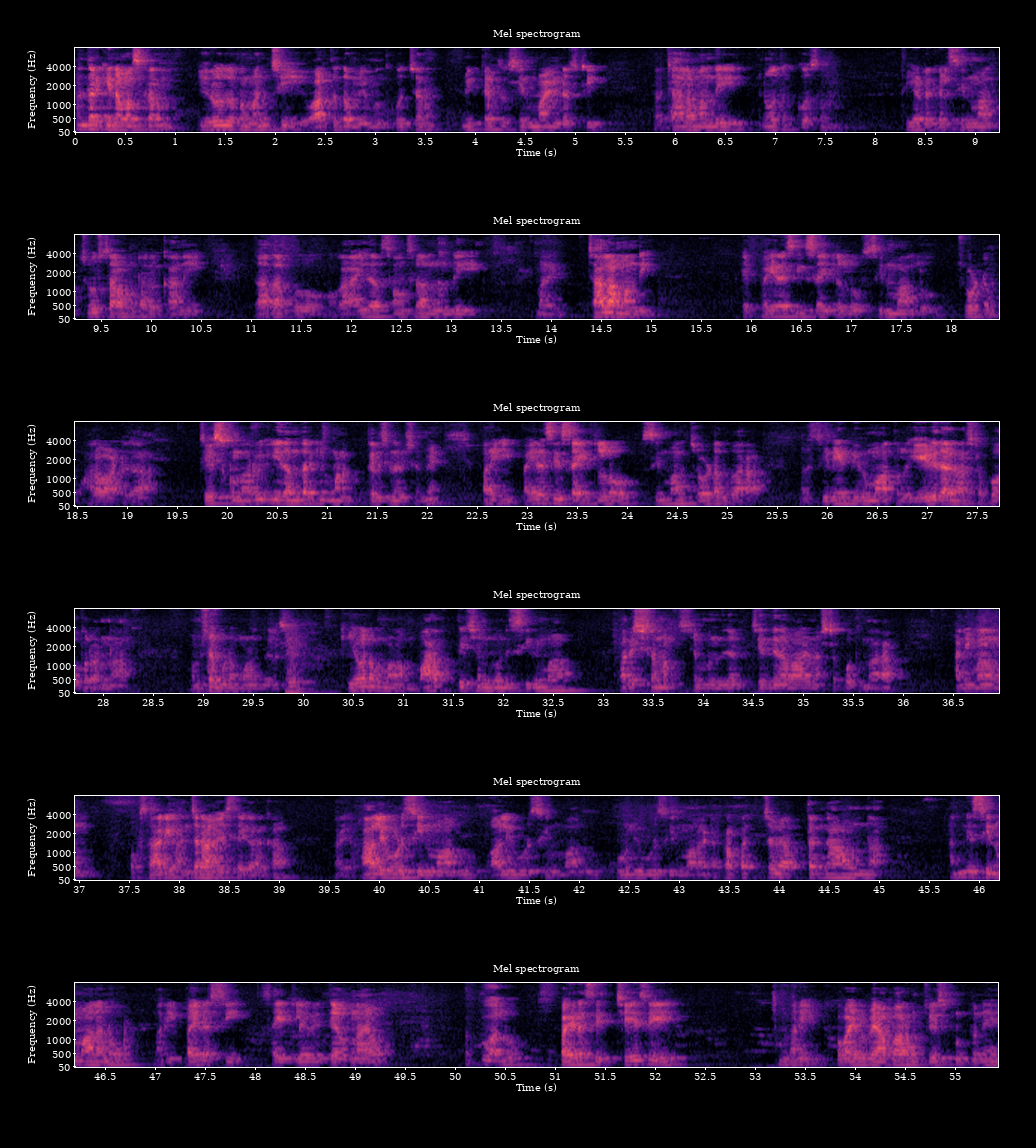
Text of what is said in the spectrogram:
అందరికీ నమస్కారం. ఈరోజు ఒక మంచి వార్తతో మేము ముందుకు వచ్చాను. మీకు తెలుసు సినిమా ఇండస్ట్రీ. చాలామంది వినోదం కోసం థియేటర్కి వెళ్ళి సినిమా చూస్తూ ఉంటారు. కానీ దాదాపు ఒక ఐదారు సంవత్సరాల నుండి మరి చాలామంది పైరసీ సైట్లలో సినిమాలు చూడడం అలవాటుగా చేసుకున్నారు. ఇది అందరికీ మనకు తెలిసిన విషయమే. మరి ఈ పైరసీ సైట్లలో సినిమాలు చూడడం ద్వారా మరి సినీ నిర్మాతలు ఏ విధంగా నష్టపోతారన్న అంశం కూడా మనకు తెలుసు. కేవలం మన భారతదేశంలోని సినిమా పరిశ్రమకు సంబంధించిన చెందిన వారు నష్టపోతున్నారా అని మనం ఒకసారి అంచనా వేస్తే కనుక మరి హాలీవుడ్ సినిమాలు బాలీవుడ్ సినిమాలు కోలీవుడ్ సినిమాలు అంటే ప్రపంచవ్యాప్తంగా ఉన్న అన్ని సినిమాలను మరి పైరసీ సైట్లు ఏవైతే ఉన్నాయో వాళ్ళు పైరసీ చేసి మరి ఒకవైపు వ్యాపారం చేసుకుంటూనే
